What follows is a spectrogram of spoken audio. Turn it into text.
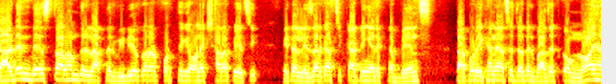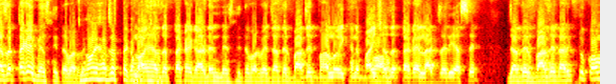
গার্ডেন বেঞ্চ তো আলহামদুলিল্লাহ আপনার ভিডিও করার পর থেকে অনেক সাড়া পেয়েছি। এটা লেজার কাচিক কাটিং এর একটা বেঞ্চ তারপর এখানে আছে যাদের বাজেট কম নয় হাজার টাকায় বেঞ্চ নিতে পারবে। নয় হাজার টাকা নয় হাজার টাকায় গার্ডেন বেঞ্চ নিতে পারবে। যাদের বাজেট ভালো এখানে বাইশ হাজার টাকায় লাক্সারি আছে। যাদের বাজেট আর একটু কম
